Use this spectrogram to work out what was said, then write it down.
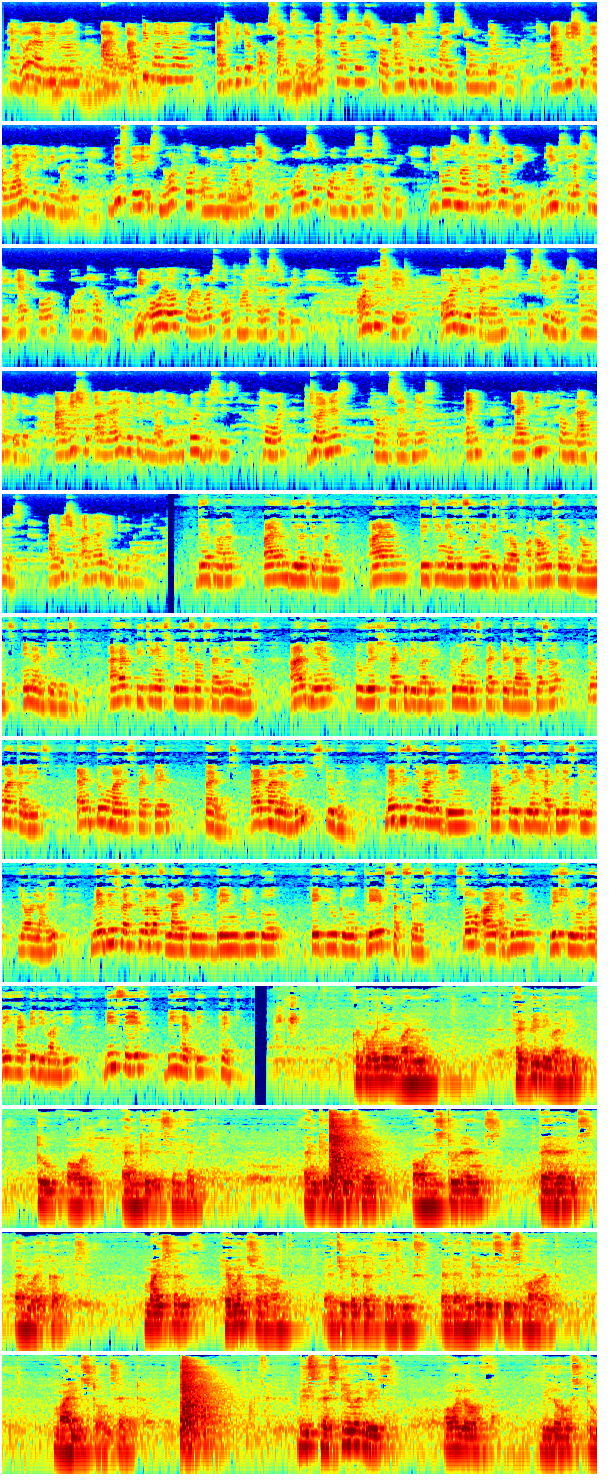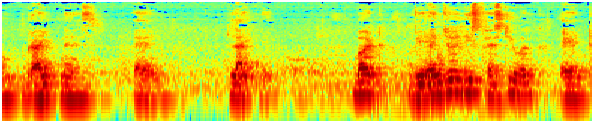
Hello everyone, I am Arti Paliwal educator of science and maths classes from MKJC Milestone, Udaipur. I wish you a very happy Diwali. This day is not for only Ma Lakshmi, also for Ma Saraswati, because Ma Saraswati brings Lakshmi at all our home. We all are followers of Ma Saraswati. On this day, all dear parents, students and educators, I I wish you a very happy Diwali because this is for joyness from sadness and lightning from darkness. I wish you a very happy Diwali. Jai Bharat. I am Dheeraj Setlani. I am teaching as a senior teacher of accounts and economics in MKJC. I have teaching experience of 7 years. I am here to wish happy Diwali to my respected director sir, to my colleagues and to my respected parents and my lovely student. May this Diwali bring prosperity and happiness in your life. May this festival of lightning bring you to take you to a great success. So I again wish you a very happy Diwali. Be safe, be happy. Thank you. Good morning, one happy Diwali to all MKJC family. MKJC sir, all students, parents and my colleagues. Myself, Hemant Sharma, educator physics at MKJC Smart Milestone Center. This festival is all of belongs to brightness and lightning. But we enjoy this festival at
